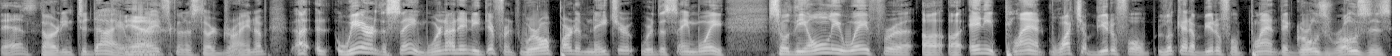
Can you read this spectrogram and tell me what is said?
Dead. starting to die, Yeah. right? It's going to start drying up. Uh, uh, we are the same. We're not any different. We're all part of nature. We're the same way. So the only way for a, a, a, any plant, watch a beautiful, look at a beautiful plant that grows roses.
